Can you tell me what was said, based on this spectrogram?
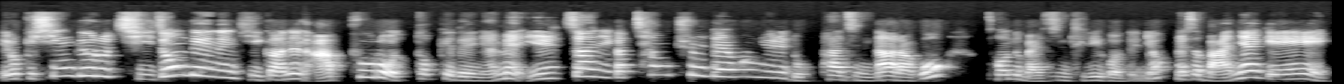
이렇게 신규로 지정되는 기간은 앞으로 어떻게 되냐면 일자리가 창출될 확률이 높아진다라고 저는 말씀드리거든요. 그래서 만약에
